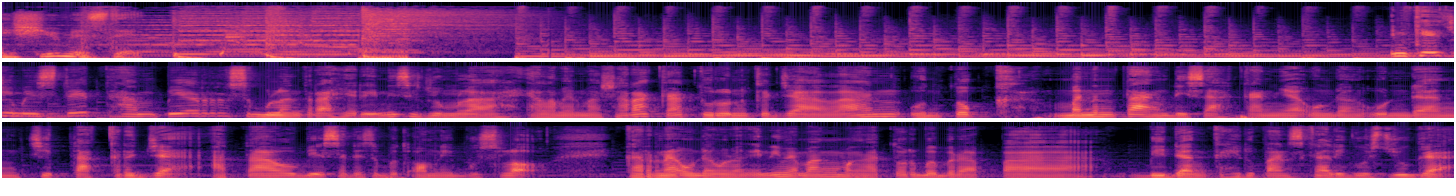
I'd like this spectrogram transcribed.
case you missed it. In case you missed it, hampir sebulan terakhir ini sejumlah elemen masyarakat turun ke jalan untuk menentang disahkannya Undang-Undang Cipta Kerja atau biasa disebut Omnibus Law. Karena undang-undang ini memang mengatur beberapa bidang kehidupan sekaligus juga.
